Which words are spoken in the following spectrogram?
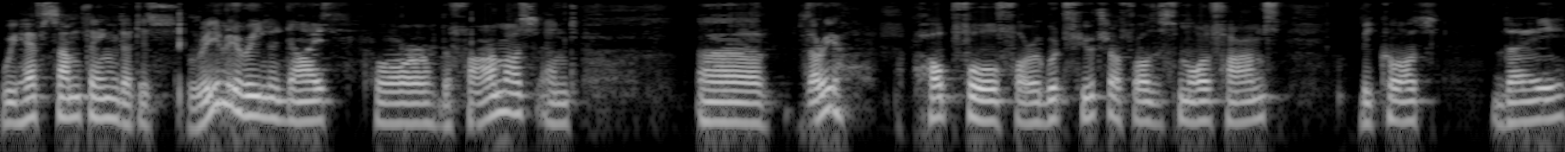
we have something that is really, really nice for the farmers and uh, very hopeful for a good future for the small farms because they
